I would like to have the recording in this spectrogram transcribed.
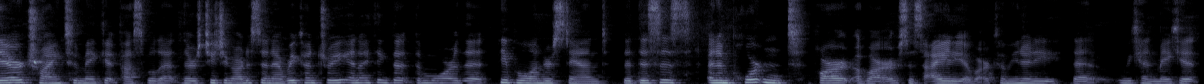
they're trying to make it possible that there's teaching artists in every country. And I think that the more that people understand that this is an important part of our society, of our community, that we can make it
